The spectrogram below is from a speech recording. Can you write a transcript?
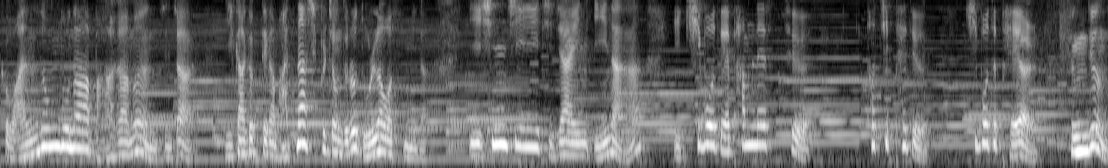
그 완성도나 마감은 진짜 이 가격대가 맞나 싶을 정도로 놀라웠습니다. 이 힌지 디자인이나 이 키보드의 palm rest, 터치패드, 키보드 배열 등등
